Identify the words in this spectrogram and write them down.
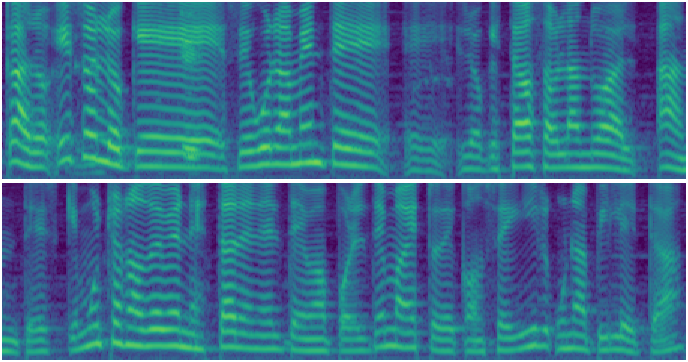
Claro, eso es lo que seguramente eh, lo que estabas hablando al, antes, que muchos no deben estar en el tema por el tema esto de conseguir una pileta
